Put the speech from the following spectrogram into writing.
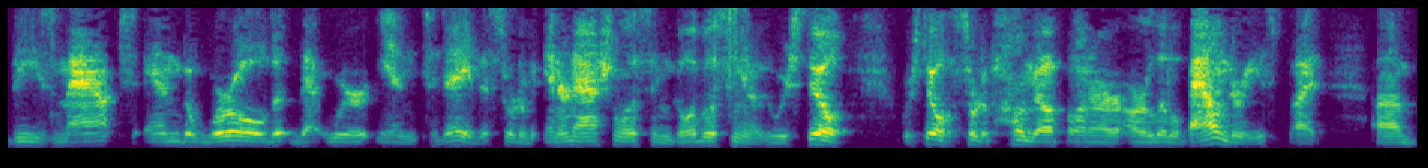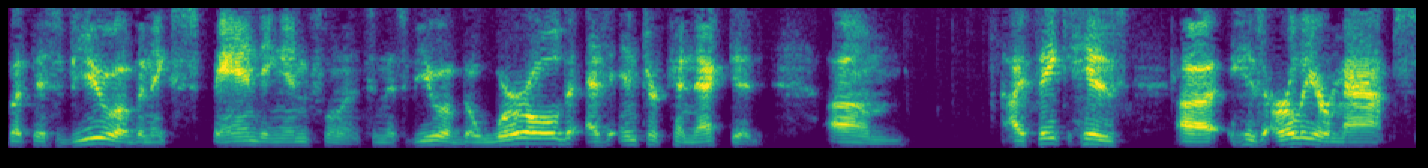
these maps and the world that we're in today, this sort of internationalist and globalist, you know, we're still we're still sort of hung up on our, our little boundaries, but um, but this view of an expanding influence and this view of the world as interconnected. Um, I think his uh, his earlier maps,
